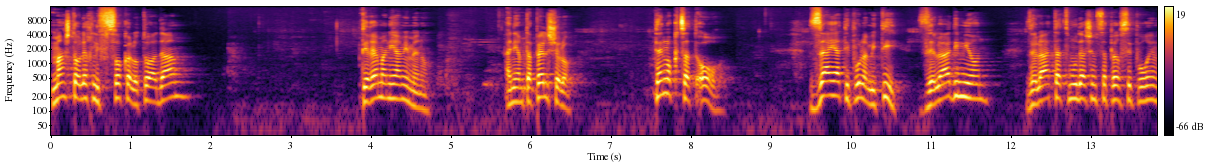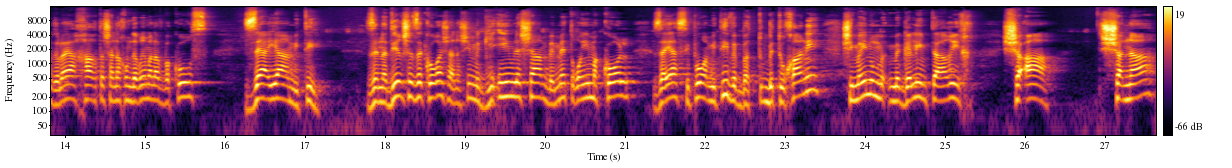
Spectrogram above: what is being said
מה שאתה הולך לפסוק על אותו אדם, תראה מה נהיה ממנו. אני המטפל שלו. תן לו קצת אור. זה היה טיפול אמיתי, זה לא היה דמיון, זה לא היה תת מודע שמספר סיפורים, זה לא היה החרטא שאנחנו מדברים עליו בקורס, זה היה אמיתי. זה נדיר שזה קורה, שאנשים מגיעים לשם, באמת רואים הכל, זה היה סיפור אמיתי, ובטוחני שאם היינו מגלים תאריך, שעה, שנה,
